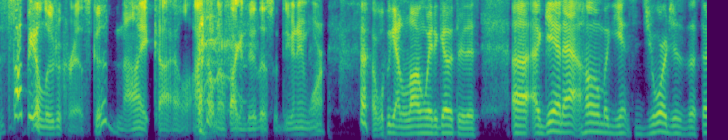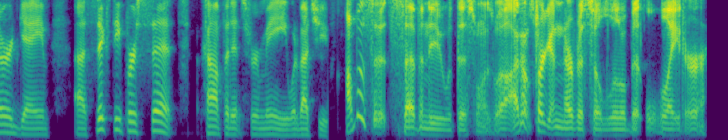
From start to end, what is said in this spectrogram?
stop being ludicrous. Good night, Kyle. I don't know if I can do this with you anymore. we got a long way to go through this. Uh, again, at home against Georgia's the third game. Uh, Sixty percent confidence for me. What about you? I'm going to sit at 70 with this one as well. I don't start getting nervous till a little bit later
